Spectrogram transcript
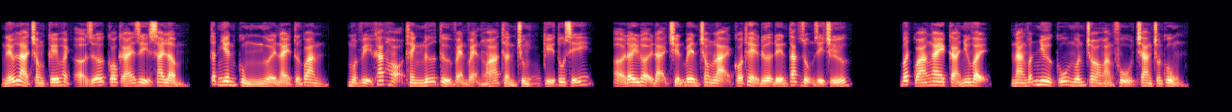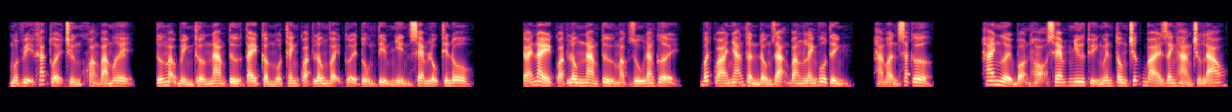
nếu là trong kế hoạch ở giữa có cái gì sai lầm, tất nhiên cùng người này tương quan, một vị khác họ thanh nữ tử vẹn vẹn hóa thần trung kỳ tu sĩ, ở đây lợi đại chiến bên trong lại có thể đưa đến tác dụng gì chứ? Bất quá ngay cả như vậy, nàng vẫn như cũ muốn cho hoàng phủ trang trốn cùng. Một vị khác tuổi chừng khoảng ba mươi, tướng mạo bình thường nam tử tay cầm một thanh quạt lông vậy cười tủm tỉm nhìn xem lục thiên đô cái này quạt lông nam tử mặc dù đang cười, bất quá nhãn thần đồng dạng băng lãnh vô tình, hàm ẩn sắc cơ. Hai người bọn họ xem như thủy nguyên tông trước bài danh hàng trưởng lão,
